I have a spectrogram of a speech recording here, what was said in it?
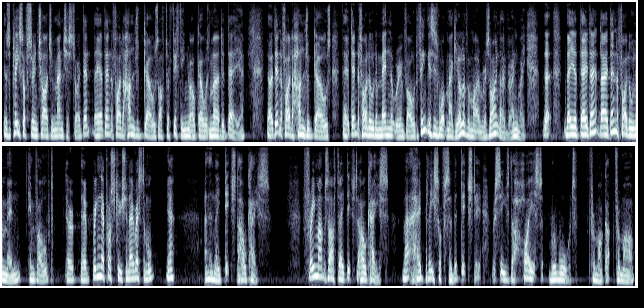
there's a police officer in charge in Manchester. Ident- they identified hundred girls after a 15 year old girl was murdered there. Yeah, they identified hundred girls. They identified all the men that were involved. I think this is what Maggie Oliver might have resigned over anyway. That they they, they identified all the men involved. They they bring their prosecution. They arrest them all. Yeah, and then they ditch the whole case. Three months after they ditched the whole case, that head police officer that ditched it receives the highest reward from our from our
